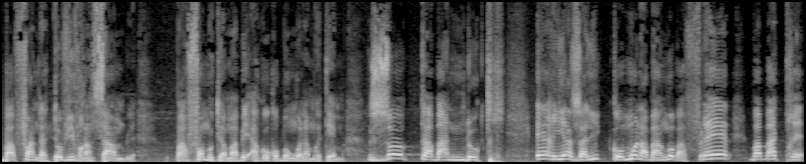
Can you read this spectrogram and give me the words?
Ba fanda to vivre ensemble. parfois moto ya mabe akoki kobongola motema zoka bandoki ere ya azali komona bango bafrère babatre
